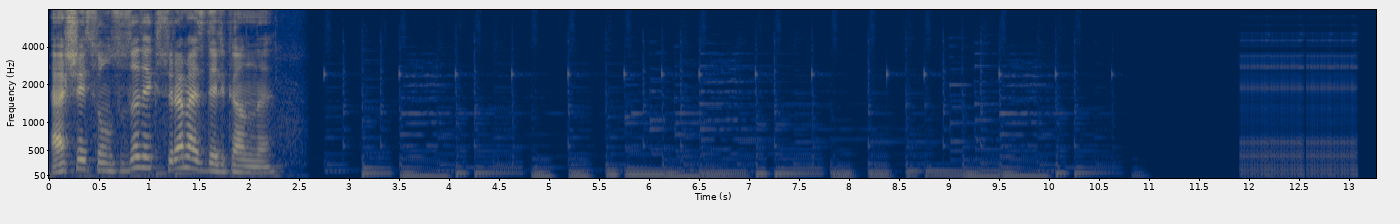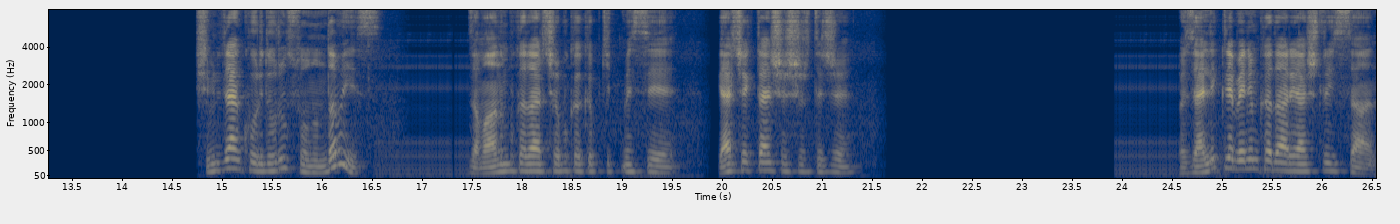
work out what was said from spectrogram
Her şey sonsuza dek süremez delikanlı. Şimdiden koridorun sonunda mıyız? Zamanın bu kadar çabuk akıp gitmesi gerçekten şaşırtıcı. Özellikle benim kadar yaşlıysan.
